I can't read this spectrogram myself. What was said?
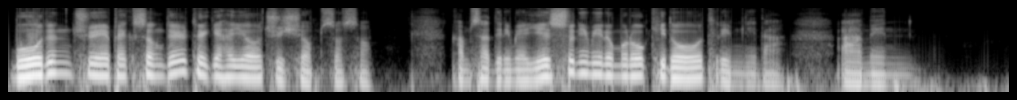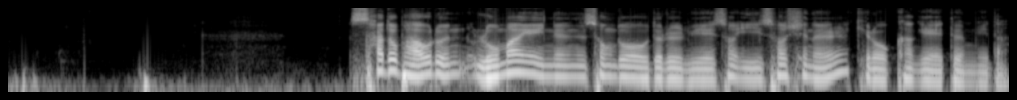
모든 주의 백성들 되게 하여 주시옵소서. 감사드리며 예수님 이름으로 기도드립니다. 아멘. 사도 바울은 로마에 있는 성도들을 위해서 이 서신을 기록하게 됩니다.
